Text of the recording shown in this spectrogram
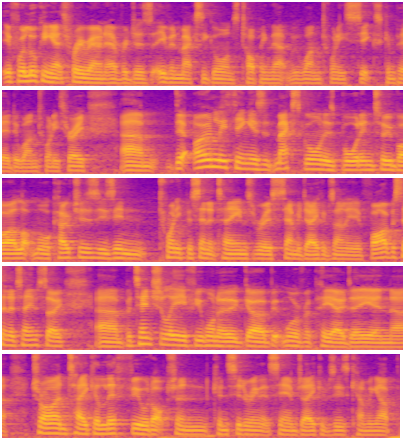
if we're looking at three round averages, even Maxi Gawn's topping that with 126 compared to 123. Um, the only thing is that Max Gawn is bought into by a lot more coaches. He's in 20% of teams, whereas Sammy Jacobs only in 5% of teams. So uh, potentially, if you want to go a bit more of a POD and uh, try and take a left field option, considering that Sam Jacobs is coming up,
